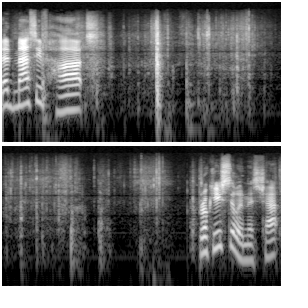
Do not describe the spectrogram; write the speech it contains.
Said massive heart. Brooke, are you still in this chat?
